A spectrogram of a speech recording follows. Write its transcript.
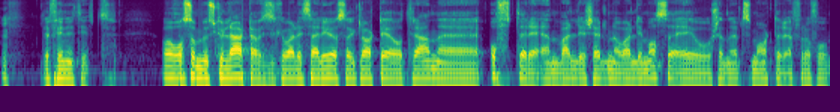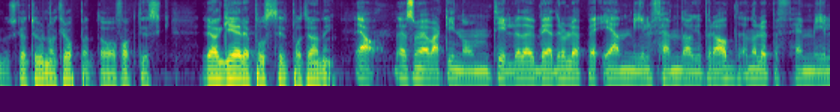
Definitivt. Og også muskulært, hvis vi skal være litt seriøse. Det er klart det å trene oftere enn veldig sjelden og veldig masse er jo generelt smartere for å få muskulaturen og kroppen til å faktisk reagere positivt på trening. Ja, det er som vi har vært innom tidligere. Det er jo bedre å løpe én mil fem dager på rad enn å løpe fem mil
